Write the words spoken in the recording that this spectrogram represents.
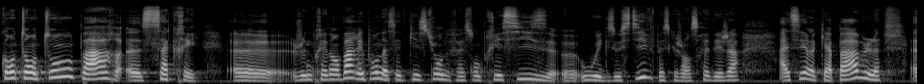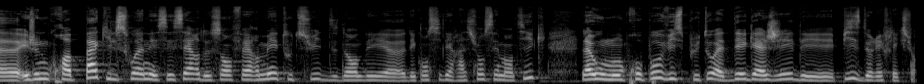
Qu'entend-on par euh, sacré? Euh, Je ne prétends pas répondre à cette question de façon précise ou exhaustive, parce que j'en serais déjà assez incapable, et je ne crois pas qu'il soit nécessaire de s'enfermer tout de suite dans des, considérations sémantiques, là où mon propos vise plutôt à dégager des pistes de réflexion.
